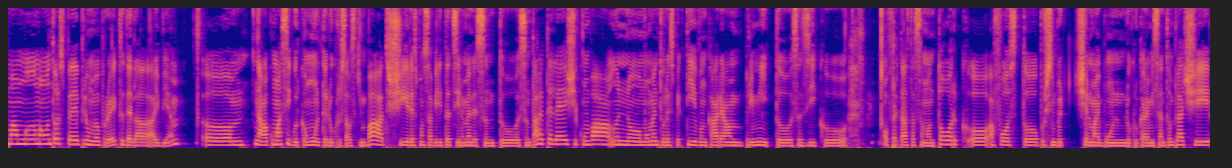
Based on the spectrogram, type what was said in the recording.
m-am, m-am întors pe primul meu proiect de la IBM. Uh, na, acum asigur că multe lucruri s-au schimbat și responsabilitățile mele sunt, uh, sunt altele și cumva în uh, momentul respectiv în care am primit, uh, să zic, uh, oferta asta să mă întorc uh, a fost uh, pur și simplu cel mai bun lucru care mi s-a întâmplat și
